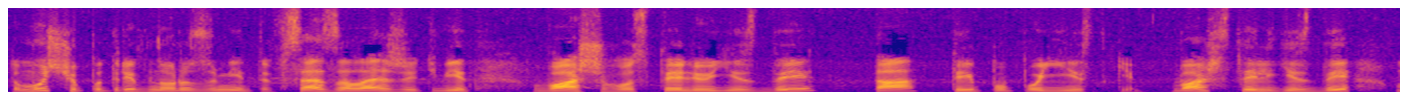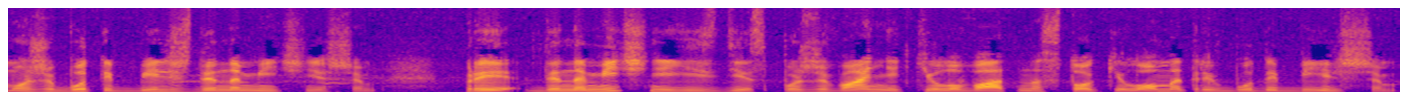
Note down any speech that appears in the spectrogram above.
Тому що потрібно розуміти, все залежить від вашого стилю їзди та типу поїздки. Ваш стиль їзди може бути більш динамічнішим. При динамічній їзді споживання кіловат на 100 км буде більшим,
